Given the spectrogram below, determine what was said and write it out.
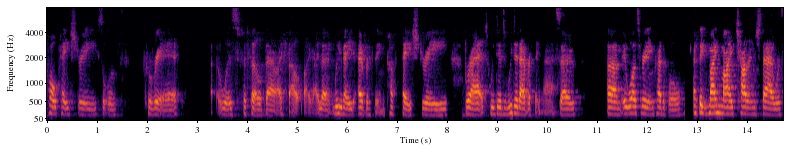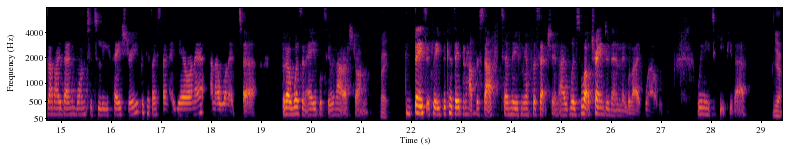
whole pastry sort of career was fulfilled there. I felt like I learned. We made everything: puff pastry, bread. We did we did everything there. So um, it was really incredible. I think my my challenge there was that I then wanted to leave pastry because I spent a year on it and I wanted to, but I wasn't able to in that restaurant. Right basically because they didn't have the staff to move me off the section, I was well trained in it and they were like, well, we need to keep you there. Yeah.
